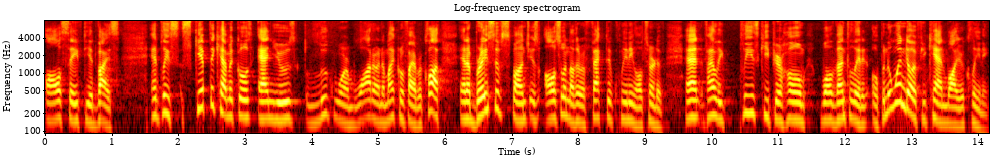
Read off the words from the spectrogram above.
all safety advice. And please skip the chemicals and use lukewarm water and a microfiber cloth. An abrasive sponge is also another effective cleaning alternative. And finally, please keep your home well ventilated. Open a window if you can while you're cleaning.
